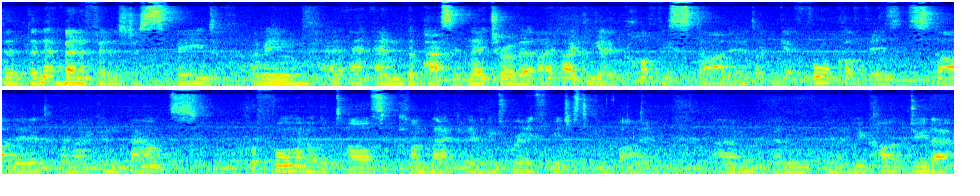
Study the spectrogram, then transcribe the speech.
the, the net benefit is just speed. I mean, and, and the passive nature of it. I, I, can get a coffee started. I can get four coffees started, and I can bounce, perform another task, come back, and everything's ready for me just to combine. Um, and you know, you can't do that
